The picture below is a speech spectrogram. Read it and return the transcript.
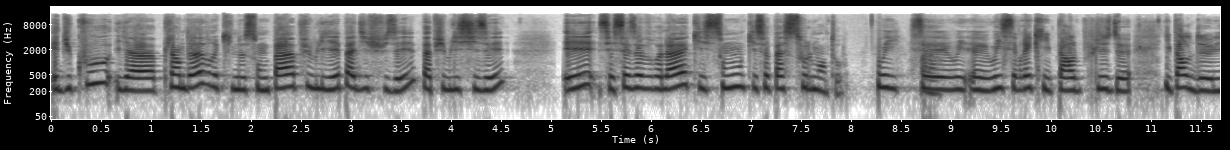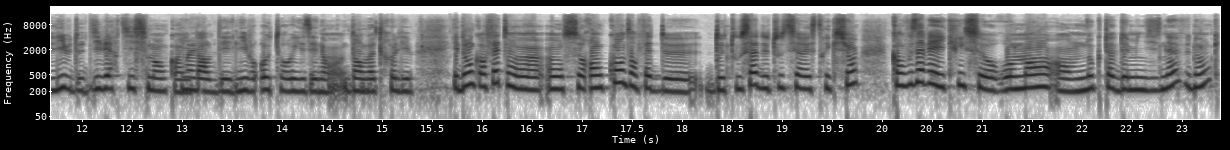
Et du coup, il y a plein d'œuvres qui ne sont pas publiées, pas diffusées, pas publicisées et c'est ces œuvres-là qui sont qui se passent sous le manteau. Oui, c'est voilà. oui, euh, oui, c'est vrai qu'il parle plus de, il parle de livres de divertissement quand oui. il parle des livres autorisés dans, dans votre livre. Et donc en fait, on, on, se rend compte en fait de, de tout ça, de toutes ces restrictions. Quand vous avez écrit ce roman en octobre 2019, donc,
